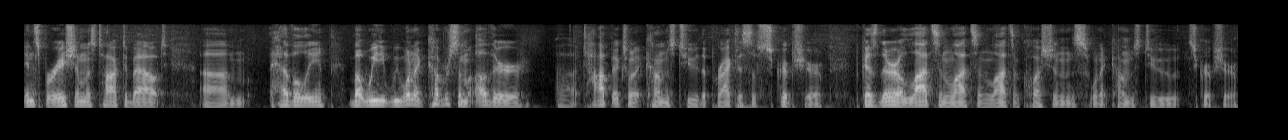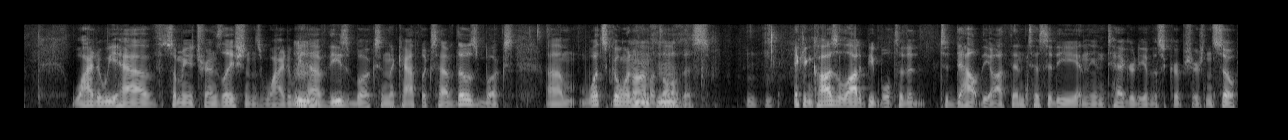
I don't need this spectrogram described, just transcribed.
inspiration was talked about um, heavily, but we we want to cover some other uh, topics when it comes to the practice of Scripture because there are lots and lots and lots of questions when it comes to Scripture. Why do we have so many translations? Why do we have these books and the Catholics have those books? Um, what's going on with all this? It can cause a lot of people to the, to doubt the authenticity and the integrity of the scriptures. And so,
